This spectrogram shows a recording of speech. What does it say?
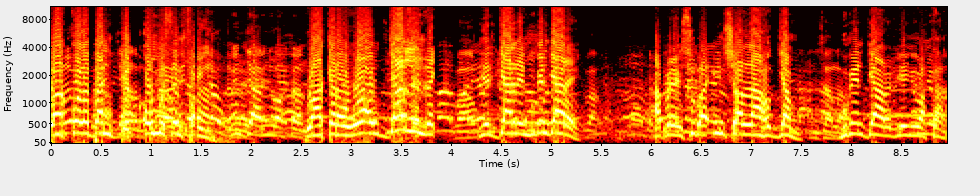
waa Colobane yëpp aw ma seen fay waa keroog waa jaar leen rek yéen jaar leen bu ngeen jaaree après suba incha allah ak jàmm bu ngeen jaaroo dinañu waxtaan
